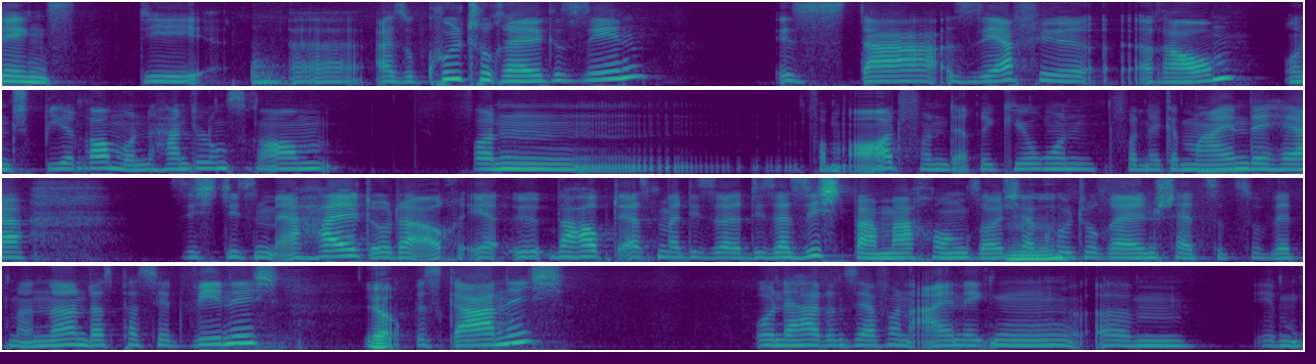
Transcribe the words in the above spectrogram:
Dings, die, äh, also kulturell gesehen, ist da sehr viel Raum und Spielraum und Handlungsraum von, vom Ort, von der Region, von der Gemeinde her, sich diesem Erhalt oder auch eher, überhaupt erstmal dieser, dieser Sichtbarmachung solcher kulturellen Schätze zu widmen. Ne? Und das passiert wenig Ja. bis gar nicht. Und er hat uns ja von einigen ähm, eben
